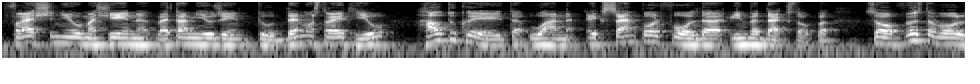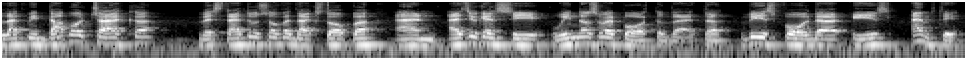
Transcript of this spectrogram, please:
fresh new machine that I'm using to demonstrate you how to create one example folder in the desktop. So first of all, let me double check the status of the desktop and as you can see Windows report that this folder is empty.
